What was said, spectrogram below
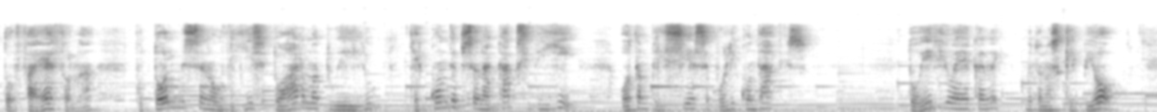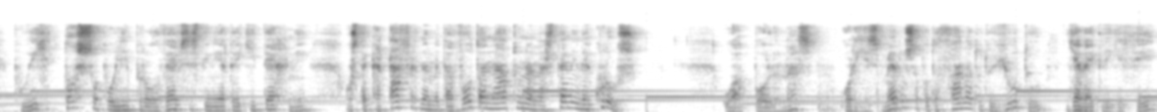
τον Φαέθωνα που τόλμησε να οδηγήσει το άρμα του ήλιου και κόντεψε να κάψει τη γη όταν πλησίασε πολύ κοντά της. Το ίδιο έκανε με τον Ασκληπιό που είχε τόσο πολύ προοδεύσει στην ιατρική τέχνη ώστε κατάφερνε με τα βότανά του να ανασταίνει νεκρούς. Ο Απόλλωνας, οργισμένος από το θάνατο του γιού του για να εκδικηθεί,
